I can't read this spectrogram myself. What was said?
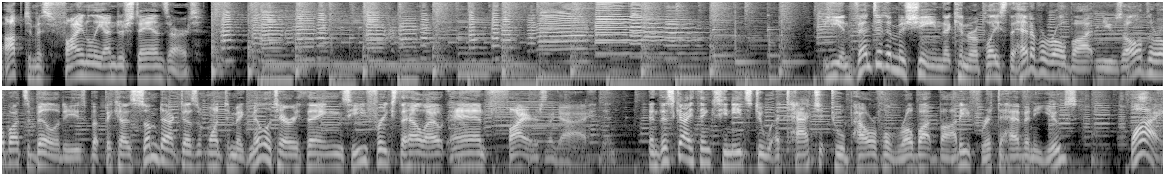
Optimus finally understands art. He invented a machine that can replace the head of a robot and use all of the robot's abilities, but because Sumdac doesn't want to make military things, he freaks the hell out and fires the guy. And this guy thinks he needs to attach it to a powerful robot body for it to have any use? Why?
